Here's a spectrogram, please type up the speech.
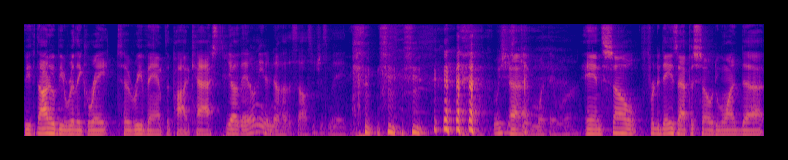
we thought it would be really great to revamp the podcast. Yo, they don't need to know how the sausage is made. we should Uh, just give them what they want. And so for today's episode, we wanted to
